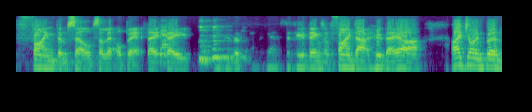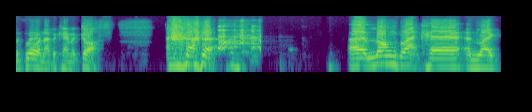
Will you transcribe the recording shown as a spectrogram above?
find themselves a little bit. They yeah. they against a few things and find out who they are. I joined Burn the Floor and I became a goth uh, long black hair and like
